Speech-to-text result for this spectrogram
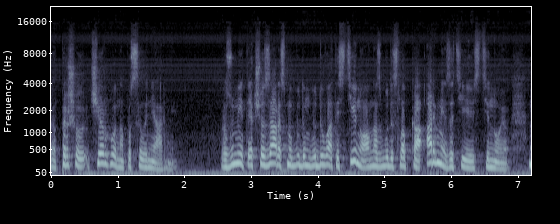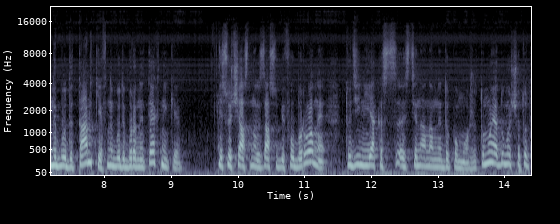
Е, В першу чергу на посилення армії. Розумієте, якщо зараз ми будемо будувати стіну, а у нас буде слабка армія за цією стіною, не буде танків, не буде бронетехніки, і сучасних засобів оборони, тоді ніяка стіна нам не допоможе. Тому я думаю, що тут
